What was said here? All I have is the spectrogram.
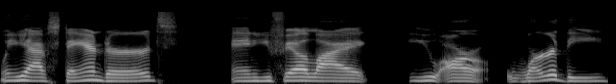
when you have standards and you feel like you are worthy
